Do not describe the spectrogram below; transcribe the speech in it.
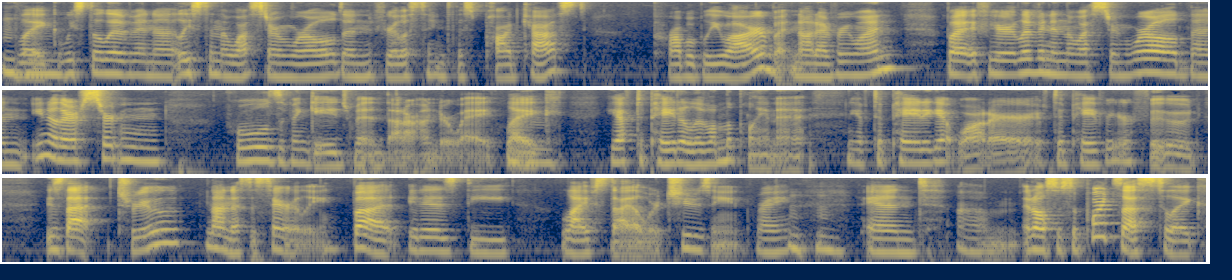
Mm-hmm. Like we still live in a, at least in the western world and if you're listening to this podcast probably you are but not everyone. But if you're living in the western world then you know there are certain rules of engagement that are underway. Mm-hmm. Like you have to pay to live on the planet. You have to pay to get water. You have to pay for your food. Is that true? Not necessarily but it is the lifestyle we're choosing, right? And um, it also supports us to like,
